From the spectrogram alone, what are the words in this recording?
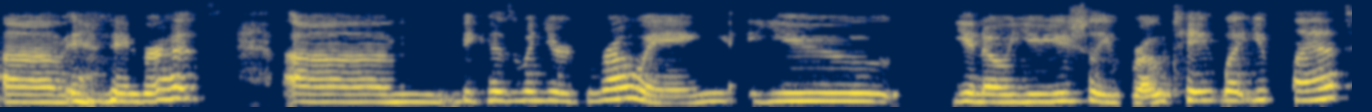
um, in neighborhoods um, because when you're growing you you know you usually rotate what you plant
